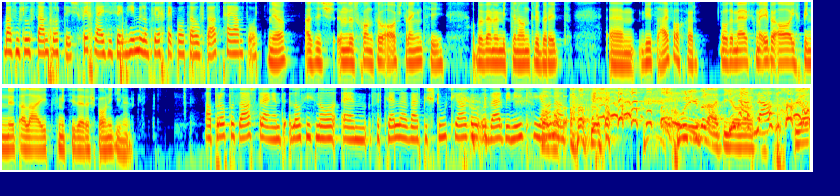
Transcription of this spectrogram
was am Schluss die Antwort ist. Vielleicht weiß ich es im Himmel und vielleicht hat Gott auch auf das keine Antwort. Ja, also es ist, und es kann so anstrengend sein. Aber wenn man miteinander darüber redet, ähm, wird es einfacher. Oder merkt man eben, ah, ich bin nicht allein mit in dieser Spannung rein. Apropos anstrengend, lass uns noch ähm, erzählen, wer bist du, Thiago, und wer bin ich, Jana? Also, coole Überleitung, Du Jana. darfst anfangen. Ja,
